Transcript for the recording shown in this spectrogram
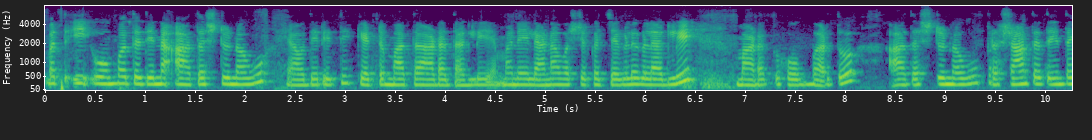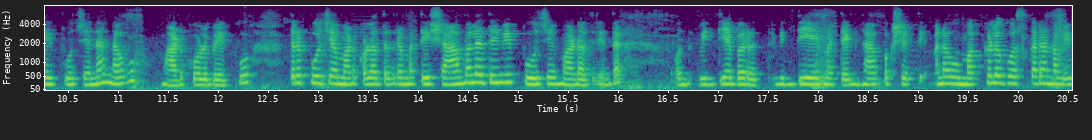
ಮತ್ತು ಈ ಒಂಬತ್ತು ದಿನ ಆದಷ್ಟು ನಾವು ಯಾವುದೇ ರೀತಿ ಕೆಟ್ಟ ಮಾತಾಡೋದಾಗಲಿ, ಮನೆಯಲ್ಲಿ ಅನಾವಶ್ಯಕ ಜಗಳಗಳಾಗಲಿ ಮಾಡೋಕ್ಕೆ ಹೋಗಬಾರ್ದು. ಆದಷ್ಟು ನಾವು ಪ್ರಶಾಂತತೆಯಿಂದ ಈ ಪೂಜೆನ ನಾವು ಮಾಡಿಕೊಳ್ಬೇಕು. ಥರ ಪೂಜೆ ಮಾಡ್ಕೊಳ್ಳೋದಾದರೆ ಮತ್ತು ಈ ಶ್ಯಾಮಲ ದೇವಿ ಪೂಜೆ ಮಾಡೋದ್ರಿಂದ ಒಂದು ವಿದ್ಯೆ ಬರುತ್ತೆ, ವಿದ್ಯೆ ಮತ್ತು ಜ್ಞಾಪಕ ಶಕ್ತಿ. ನಾವು ಮಕ್ಕಳಿಗೋಸ್ಕರ ನಾವು ಈ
